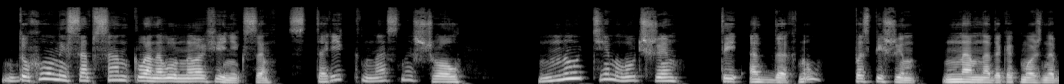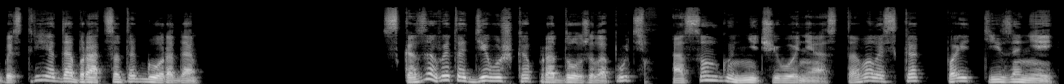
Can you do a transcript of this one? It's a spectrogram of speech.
«Духовный сапсан клана лунного феникса. Старик нас нашел. Ну, тем лучше. Ты отдохнул? Поспешим. Нам надо как можно быстрее добраться до города». Сказав это, девушка продолжила путь, а Сонгу ничего не оставалось, как пойти за ней.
